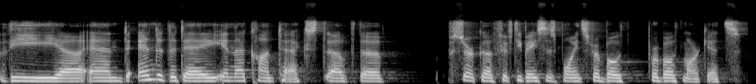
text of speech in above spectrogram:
The uh, and ended the day in that context of the circa 50 basis points for both for both markets.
